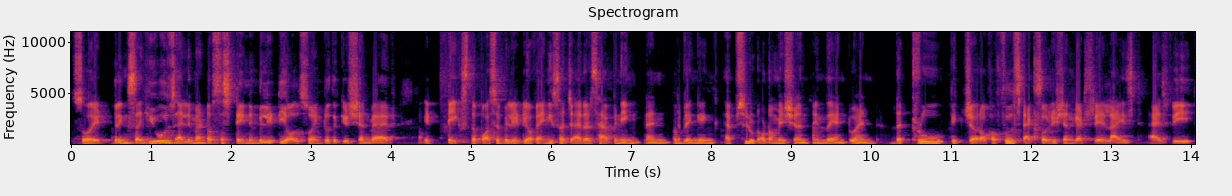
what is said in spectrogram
so it brings a huge element of sustainability also into the question where it takes the possibility of any such errors happening and bringing absolute automation in the end to end. The true picture of a full stack solution gets realized as we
